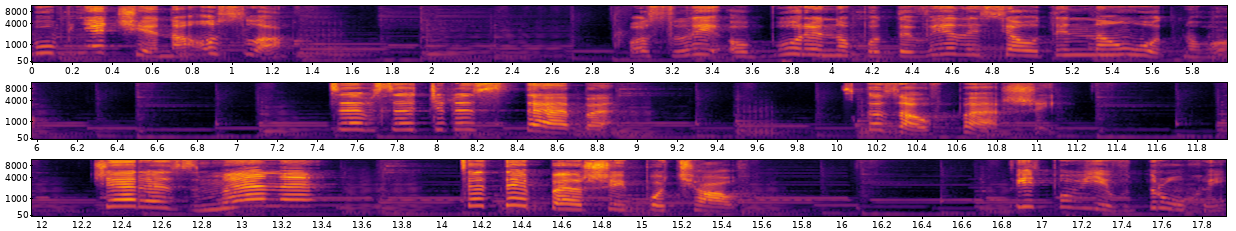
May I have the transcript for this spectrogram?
бубнячи на осла. Осли обурено подивилися один на одного. Це все через тебе, сказав перший. Через мене це ти перший почав, відповів другий.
